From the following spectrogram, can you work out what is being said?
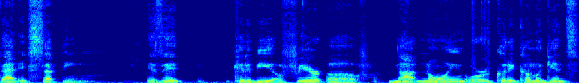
that accepting is it could it be a fear of not knowing or could it come against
